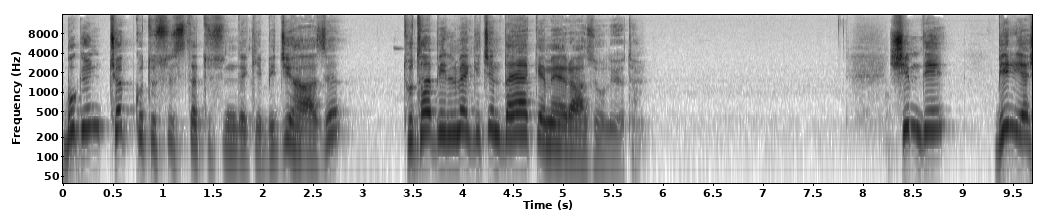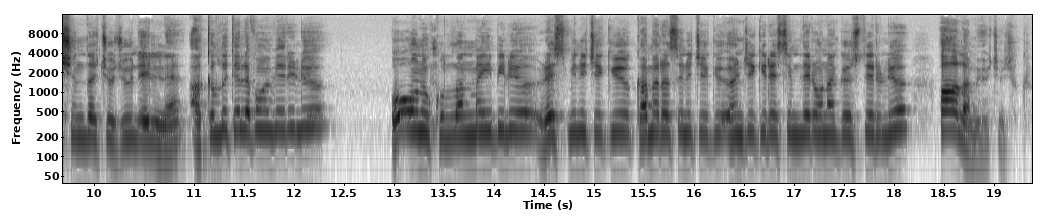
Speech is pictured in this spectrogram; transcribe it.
bugün çöp kutusu statüsündeki bir cihazı tutabilmek için dayak yemeye razı oluyordum. Şimdi bir yaşında çocuğun eline akıllı telefon veriliyor. O onu kullanmayı biliyor. Resmini çekiyor, kamerasını çekiyor. Önceki resimleri ona gösteriliyor. Ağlamıyor çocuk.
